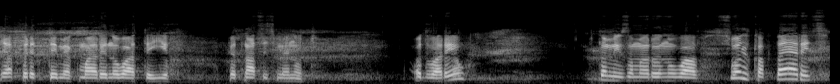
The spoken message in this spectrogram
Я перед тим як маринувати їх 15 минут одварив. Потім їх замаринував солька, перець,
